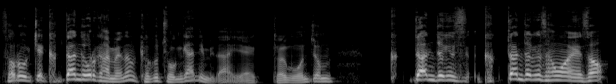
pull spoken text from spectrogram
서로 이렇게 극단적으로 가면은 결국 좋은 게 아닙니다. 예 결국은 좀 극단적인 극단적인 상황에서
